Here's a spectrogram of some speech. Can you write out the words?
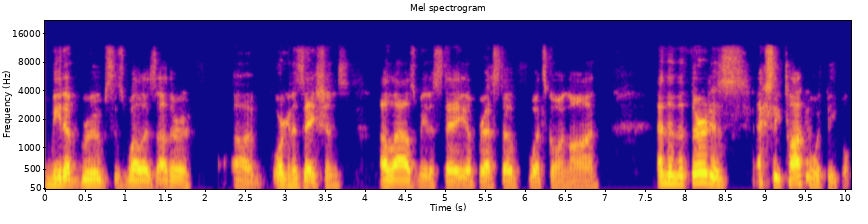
meetup groups as well as other uh, organizations allows me to stay abreast of what's going on. And then the third is actually talking with people.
